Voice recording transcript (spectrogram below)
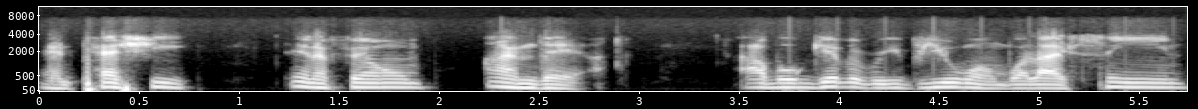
and Pesci in a film, I'm there. I will give a review on what I've seen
